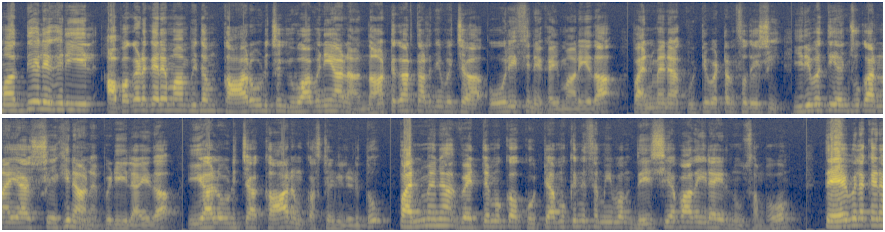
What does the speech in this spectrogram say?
മദ്യലഹരിയിൽ അപകടകരമാം വിധം കാറോടിച്ച യുവാവിനെയാണ് നാട്ടുകാർ തടഞ്ഞുവെച്ച് പോലീസിന് കൈമാറിയത്. പന്മന കുറ്റിവട്ടം സ്വദേശി ഇരുപത്തിയഞ്ചുകാരനായ ഷെഹിനാണ് പിടിയിലായത്. ഇയാൾ ഓടിച്ച കാറും കസ്റ്റഡിയിലെടുത്തു. പന്മന വെറ്റമുക്ക് കുറ്റാമുക്കിന് സമീപം ദേശീയപാതയിലായിരുന്നു സംഭവം. തേവലക്കര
